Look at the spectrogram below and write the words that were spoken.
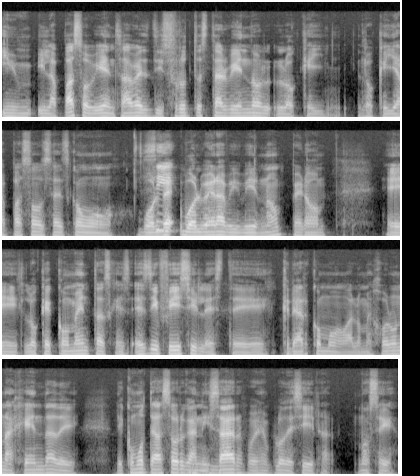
y, y la paso bien, ¿sabes? Disfruto estar viendo lo que, lo que ya pasó, o sea, es como volver, volver a vivir, ¿no? Pero eh, lo que comentas, que es, difícil este, crear como a lo mejor una agenda de, de cómo te vas a organizar, por ejemplo, decir, ah, no sé,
